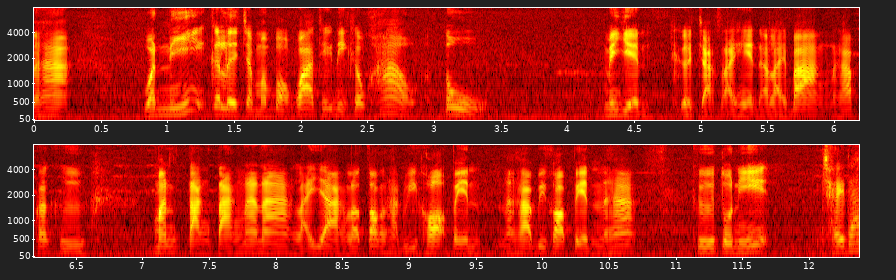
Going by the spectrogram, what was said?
นะฮะวันนี้ก็เลยจะมาบอกว่าเทคนิคคร่าวๆตู้ ไม่เย็นเกิดจากสาเหตุอะไรบ้างนะครับ ก็คือมันต่างๆ นานาหลายอย่างเราต้องหัดวิเคราะห์เป็นนะครับ วิเคราะห์เป็นนะฮะคือตัวนี้ใช้ได้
